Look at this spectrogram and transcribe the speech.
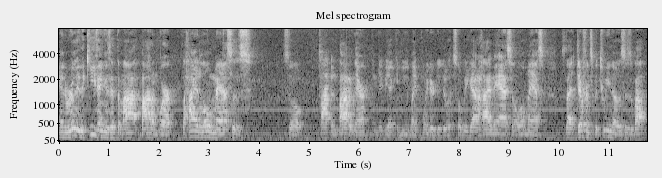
And really, the key thing is at the bottom where the high and low masses, so top and bottom there, and maybe I can use my pointer to do it. So we got a high mass and a low mass. So that difference between those is about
